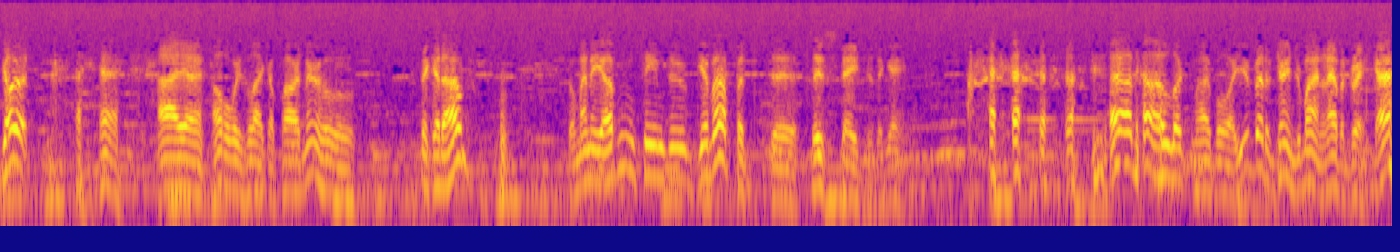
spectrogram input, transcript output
Good. I uh, always like a partner who'll stick it out. So many of them seem to give up at uh, this stage of the game. oh, now, look, my boy, you'd better change your mind and have a drink, huh?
